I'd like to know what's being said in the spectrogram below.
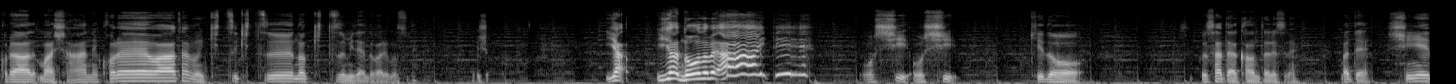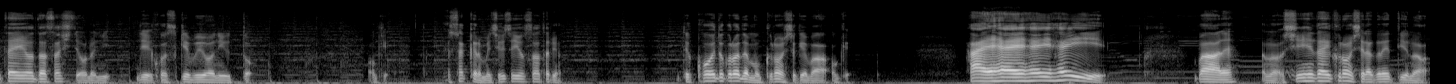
これは、まあ、しゃあね。これは多分、キツキツのキツみたいなとこありますね。よいしょ。いや、いや、ノードメ、あー、痛え惜しい、惜しい。けど、さてはカウンターですね。待って、親衛隊を出さして俺に。で、これスケブ用に打っと。オッケー。さっきからめちゃくちゃ予想当たるやん。で、こういうところでもクローンしとけば、オッケー。はいはいはいはい。まあね、あの、親衛隊クローンしてなくねっていうのは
